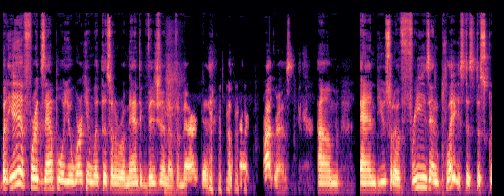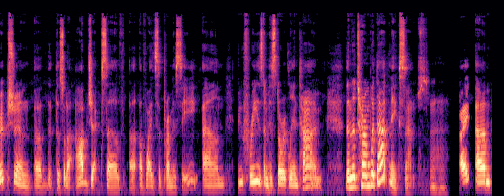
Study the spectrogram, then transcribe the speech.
But if, for example, you're working with this sort of romantic vision of America, of American progress, um, and you sort of freeze in place this description of the, the sort of objects of uh, of white supremacy. Um, you freeze them historically in time, then the term would not make sense, mm-hmm. right? Um,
